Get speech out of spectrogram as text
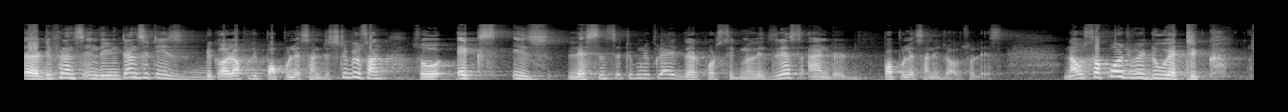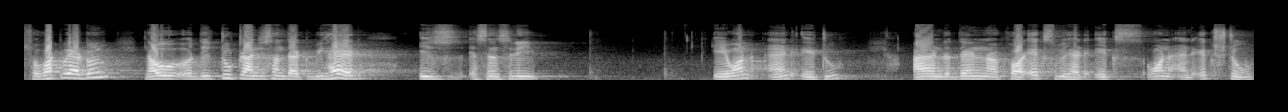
uh, difference in the intensity is because of the population distribution. So, X is less sensitive nuclei therefore signal is less and population is also less. Now suppose we do a trick. So what we are doing now uh, the two transition that we had is essentially A1 and A2 and then for x we had x1 and x2.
